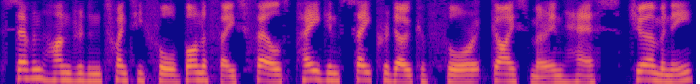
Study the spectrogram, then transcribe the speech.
724 Boniface fells pagan sacred oak of Thor at Geismar in Hesse, Germany.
